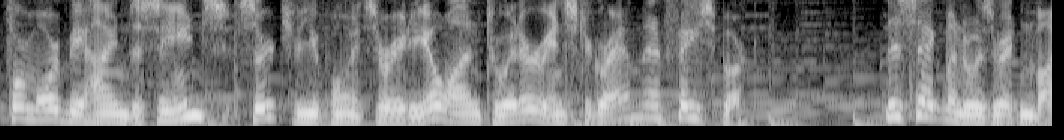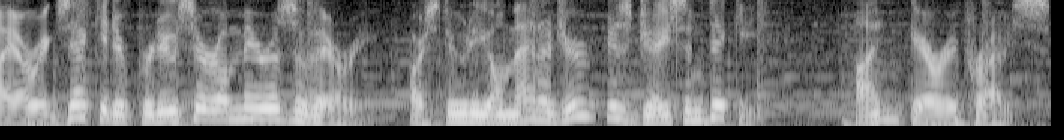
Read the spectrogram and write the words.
For more behind the scenes, search Viewpoints Radio on Twitter, Instagram, and Facebook. This segment was written by our executive producer, Amira Zaveri. Our studio manager is Jason Dickey. I'm Gary Price.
